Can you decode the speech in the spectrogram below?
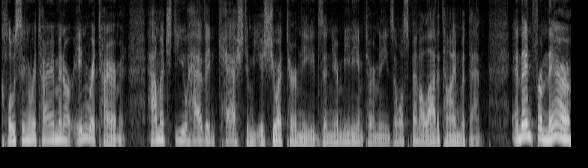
closing retirement, or in retirement. How much do you have in cash to meet your short-term needs and your medium-term needs? And we'll spend a lot of time with that. And then from there,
